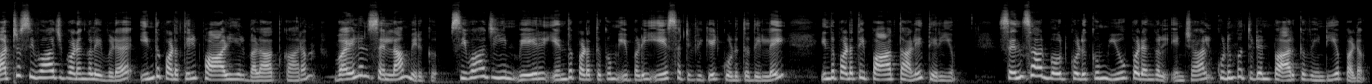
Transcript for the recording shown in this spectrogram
மற்ற சிவாஜி படங்களை விட இந்த படத்தில் பாலியல் பலாத்காரம் வயலன்ஸ் எல்லாம் இருக்கு. சிவாஜியின் வேறு எந்த படத்துக்கும் இப்படி ஏ சர்டிஃபிகேட் கொடுத்ததில்லை. இந்த படத்தை பார்த்தாலே தெரியும். சென்சார் போர்டு கொடுக்கும் யூ படங்கள் என்றால் குடும்பத்துடன் பார்க்க வேண்டிய படம்.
